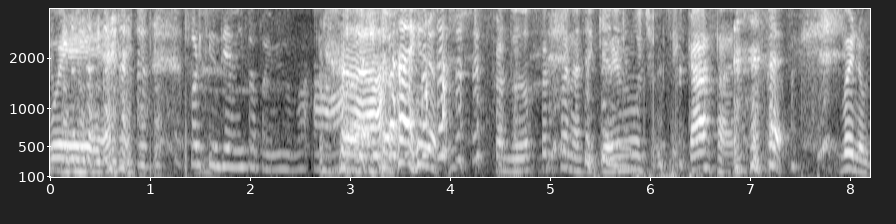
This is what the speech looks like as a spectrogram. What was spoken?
Pues. Porque un día mi papá y mi mamá. Ay, no. Cuando dos personas se quieren mucho, se casan. Bueno,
